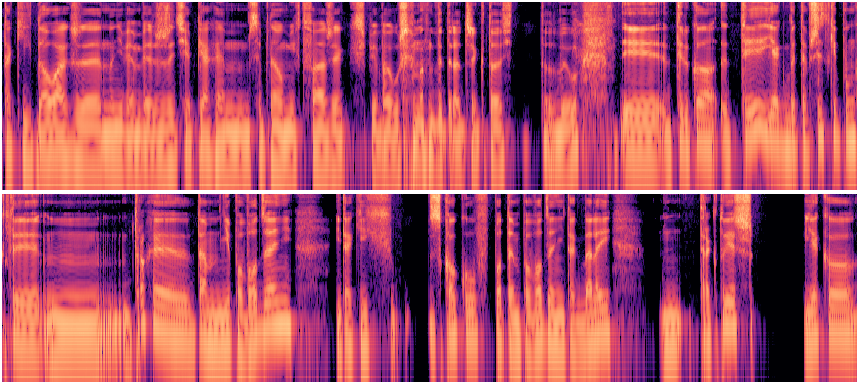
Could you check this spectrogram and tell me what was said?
takich dołach, że no nie wiem, wiesz, życie piachem sypnęło mi w twarz, jak śpiewał Szymon Wytra, czy ktoś to był. Y, tylko ty jakby te wszystkie punkty mm, trochę tam niepowodzeń i takich skoków, potem powodzeń i tak dalej, mm, traktujesz jako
